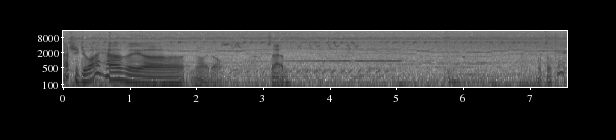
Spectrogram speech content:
Actually, do I have a, uh, no I don't. Sad. That's okay.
